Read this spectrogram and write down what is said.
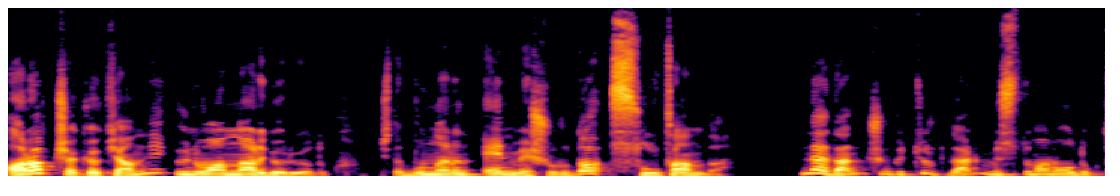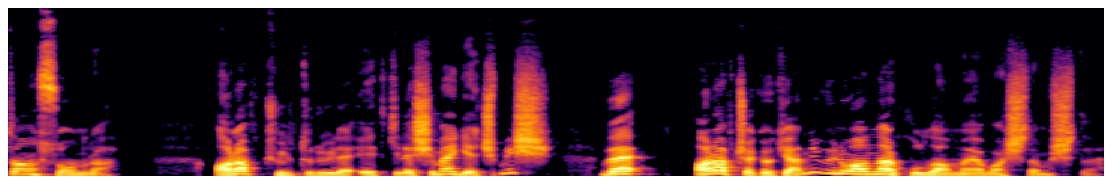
Arapça kökenli ünvanlar görüyorduk. İşte bunların en meşhuru da sultandı. Neden? Çünkü Türkler Müslüman olduktan sonra Arap kültürüyle etkileşime geçmiş ve Arapça kökenli ünvanlar kullanmaya başlamıştı.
